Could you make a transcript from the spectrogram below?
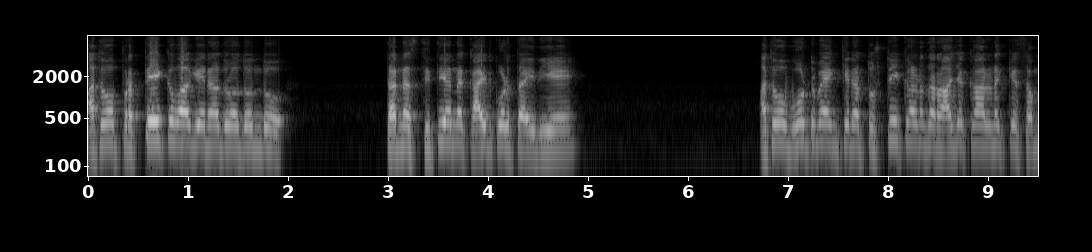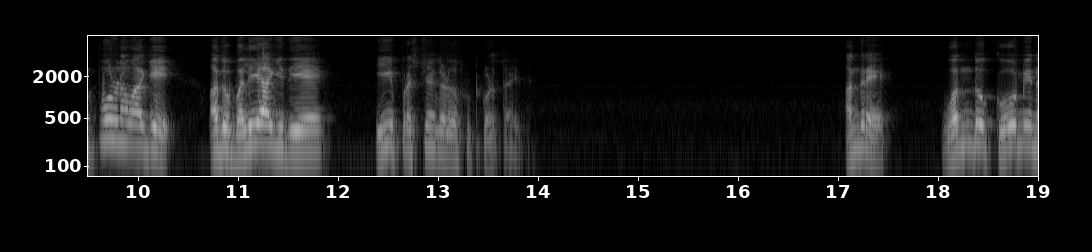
ಅಥವಾ ಪ್ರತ್ಯೇಕವಾಗಿ ಏನಾದರೂ ಅದೊಂದು ತನ್ನ ಸ್ಥಿತಿಯನ್ನು ಕಾಯ್ದುಕೊಳ್ತಾ ಇದೆಯೇ? ಅಥವಾ ವೋಟ್ ಬ್ಯಾಂಕಿನ ತುಷ್ಟೀಕರಣದ ರಾಜಕಾರಣಕ್ಕೆ ಸಂಪೂರ್ಣವಾಗಿ ಅದು ಬಲಿಯಾಗಿದೆಯೇ? ಈ ಪ್ರಶ್ನೆಗಳು ಹುಟ್ಕೊಳ್ತಾ ಇದೆ. ಅಂದರೆ ಒಂದು ಕೋಮಿನ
